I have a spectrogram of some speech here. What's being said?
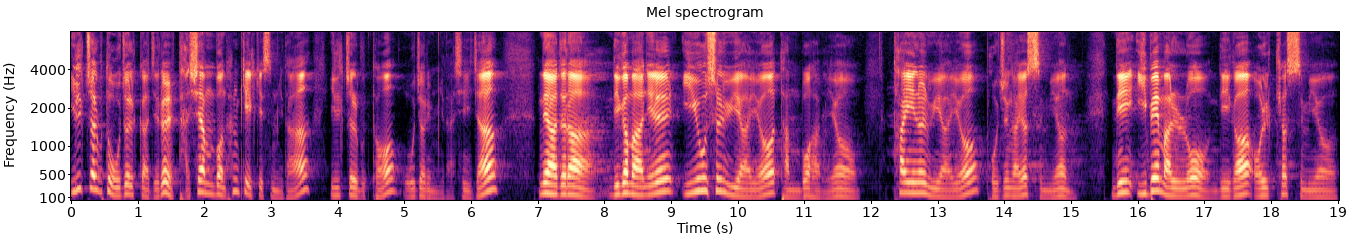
1절부터 5절까지를 다시 한번 함께 읽겠습니다. 1절부터 5절입니다. 시작. 내 아들아 네가 만일 이웃을 위하여 담보하며 타인을 위하여 보증하였으면 네 입의 말로 네가 얽혔으며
